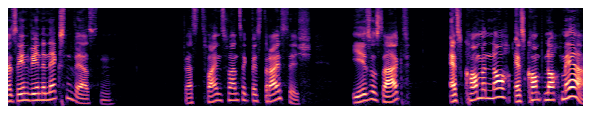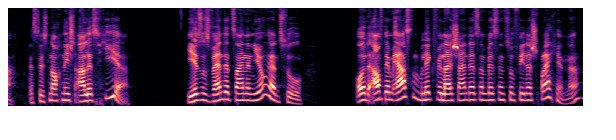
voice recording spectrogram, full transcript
Das sehen wir in den nächsten Versen. Vers 22 bis 30. Jesus sagt, es kommen noch, es kommt noch mehr. Das ist noch nicht alles hier. Jesus wendet seinen Jüngern zu. Und auf dem ersten Blick vielleicht scheint es ein bisschen zu widersprechen. Ne?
